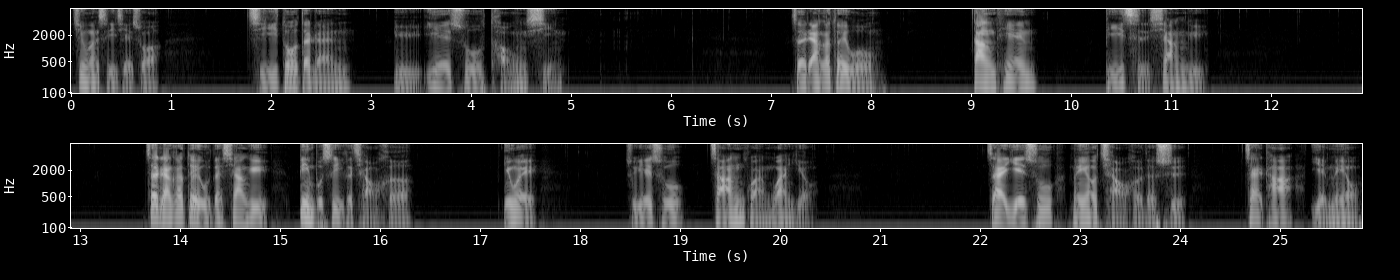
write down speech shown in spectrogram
经文十一节说，极多的人与耶稣同行。这两个队伍当天彼此相遇。这两个队伍的相遇并不是一个巧合，因为主耶稣掌管万有，在耶稣没有巧合的事，在他也没有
